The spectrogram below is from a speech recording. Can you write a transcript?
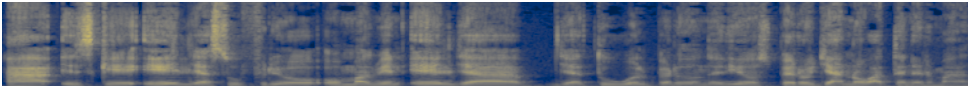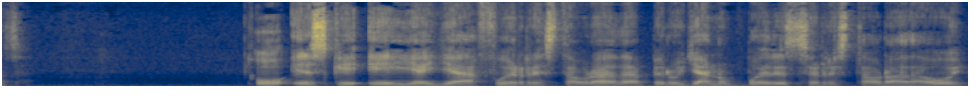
ah, es que él ya sufrió, o más bien él ya, ya tuvo el perdón de Dios, pero ya no va a tener más. O es que ella ya fue restaurada, pero ya no puede ser restaurada hoy.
